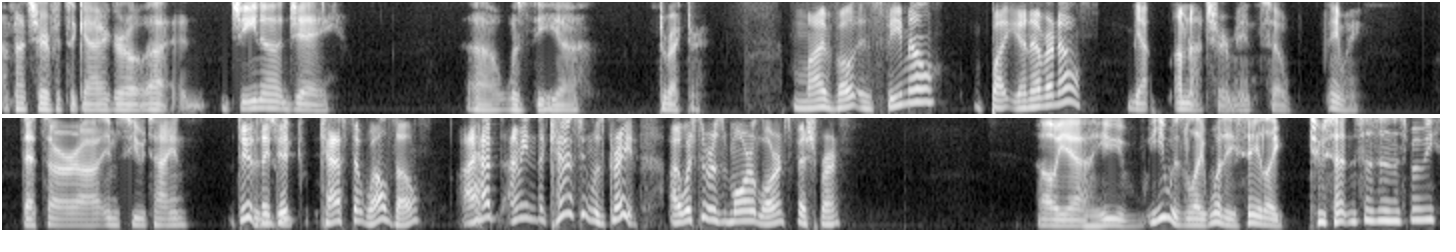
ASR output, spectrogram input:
I'm not sure if it's a guy or girl. Uh, Gina Jay uh, was the uh, director. My vote is female, but you never know. Yeah, I'm not sure, man. So anyway, that's our uh, MCU tie-in. Dude, they did week? cast it well though. I had I mean the casting was great. I wish there was more Laurence Fishburne. Oh yeah, he he was like, what did he say? Like two sentences in this movie?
